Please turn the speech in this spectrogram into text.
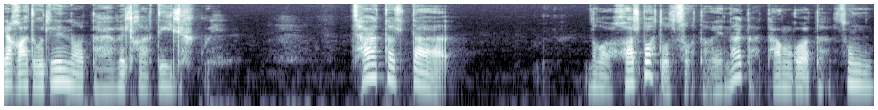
Ягаад гэвэл энэ одоо авилгаар дийлэхгүй цаа талда нөгөө холбоот улсууд байна да. Тангууд, Сүн,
